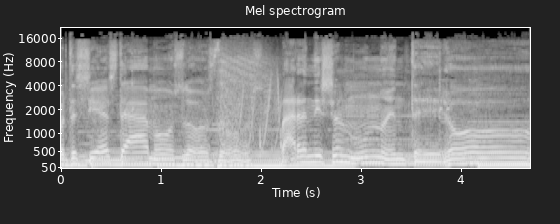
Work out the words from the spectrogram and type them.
fuertes si estamos los dos. Va a rendirse el mundo entero.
